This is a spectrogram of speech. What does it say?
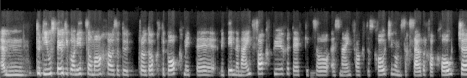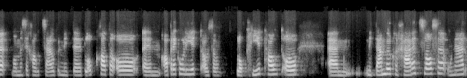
Ähm, durch die Ausbildung, die ich jetzt so mache, also durch Frau Dr. Bock mit, äh, mit ihren Mindfuck-Büchern, dort gibt es so ein Mindfuck, das Coaching, wo man sich selber kann coachen kann, wo man sich halt selber mit den Blockaden auch ähm, abreguliert, also blockiert halt auch, ähm, mit dem wirklich herzulassen und dann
